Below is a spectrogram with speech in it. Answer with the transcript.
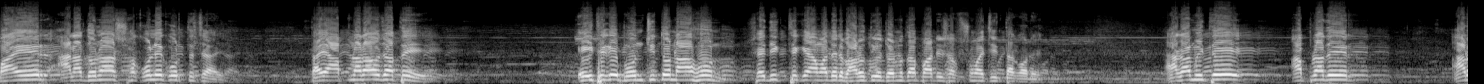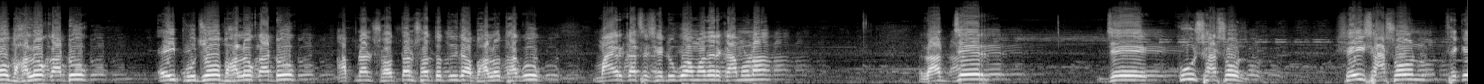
মায়ের আরাধনা সকলে করতে চায়। তাই আপনারাও যাতে এই থেকে বঞ্চিত না হন, সেদিক থেকে আমাদের ভারতীয় জনতা পার্টি সবসময় চিন্তা করে। আগামীতে আপনাদের আরও ভালো কাটুক, এই পুজো ভালো কাটুক আপনার সন্তান সন্ততিরা ভালো থাকুক, মায়ের কাছে সেটুকু আমাদের কামনা। রাজ্যের যে কুশাসন, সেই শাসন থেকে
